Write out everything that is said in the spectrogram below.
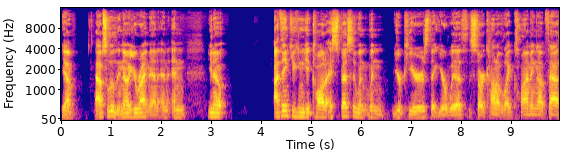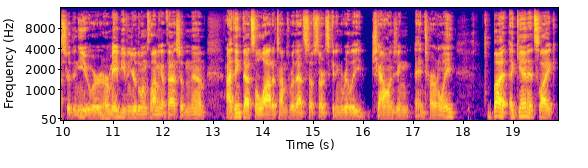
Yeah, absolutely. No, you're right, man. And and you know, I think you can get caught, especially when when your peers that you're with start kind of like climbing up faster than you, or or mm-hmm. maybe even you're the one climbing up faster than them. I think that's a lot of times where that stuff starts getting really challenging internally. But again, it's like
